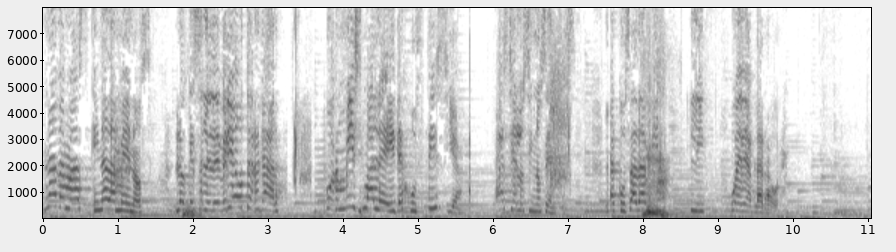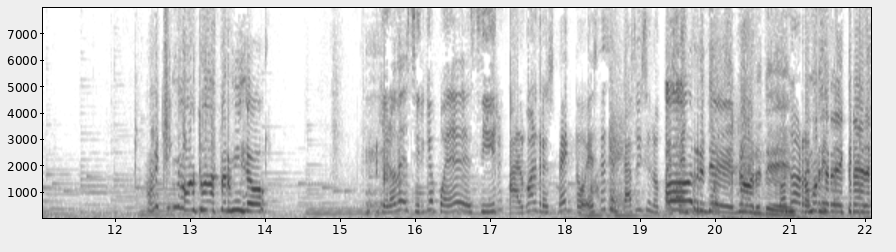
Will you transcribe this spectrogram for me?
Nada más y nada menos lo que se le debería otorgar por misma ley de justicia hacia los inocentes. La acusada Milly puede hablar ahora. ¡Ay, chingón! ¡Tú das permiso! Quiero decir que puede decir algo al respecto. Este es el caso y se lo presento. ¡Orden! ¡Orden! ¿Cómo se declaran?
